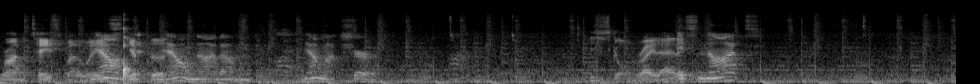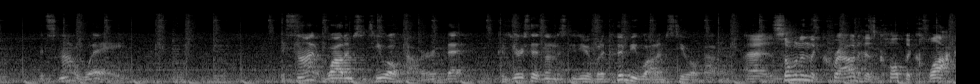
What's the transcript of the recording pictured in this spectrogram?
We're on to taste, by the way. now, Skip I'm, the. now I'm not. Um. Now I'm not sure. He's just going right at it. It's not. It's not whey. It's not wild MCT oil powder. That because yours says said it's not discontinued, but it could be wild MCT oil powder. Uh, someone in the crowd has called the clock,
